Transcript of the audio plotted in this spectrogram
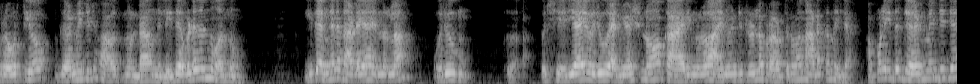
പ്രവൃത്തിയോ പ്രവൃത്തിയോ ഗവൺമെന്റിന്റെ ഭാഗത്തുനിന്ന് ഉണ്ടാകുന്നില്ല. ഇത് എവിടെ നിന്ന് വന്നു? ഇതെങ്ങനെ തടയാ എന്നുള്ള ഒരു ഒരു ശരിയായ ഒരു അന്വേഷണമോ കാര്യങ്ങളോ അതിന് വേണ്ടിയിട്ടുള്ള പ്രവർത്തനമോ നടക്കുന്നില്ല. അപ്പോൾ ഇത് ഗവൺമെന്റിന്റെ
